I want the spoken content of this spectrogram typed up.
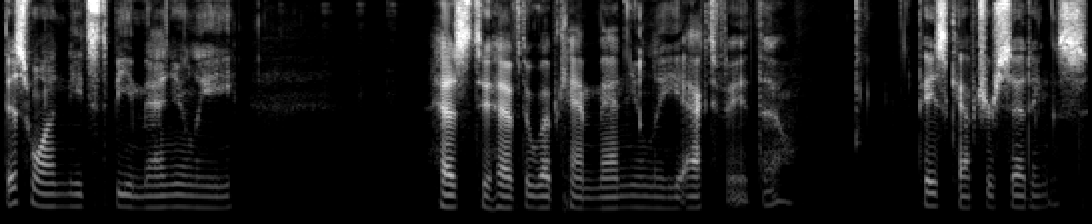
This one needs to be manually has to have the webcam manually activated though. Face capture settings.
